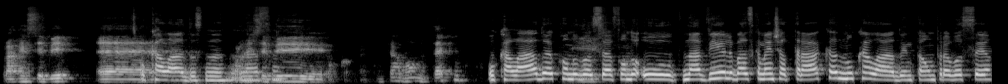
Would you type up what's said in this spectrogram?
para receber. É, o calado, né? Para receber. Como é o nome técnico? O calado é quando Isso. você afunda. O navio, ele basicamente atraca no calado. Então, para você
